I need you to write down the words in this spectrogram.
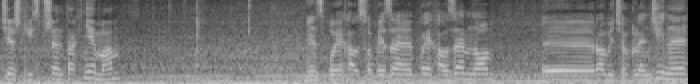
w ciężkich sprzętach nie mam. Więc pojechał sobie ze, pojechał ze mną yy, robić oględziny.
